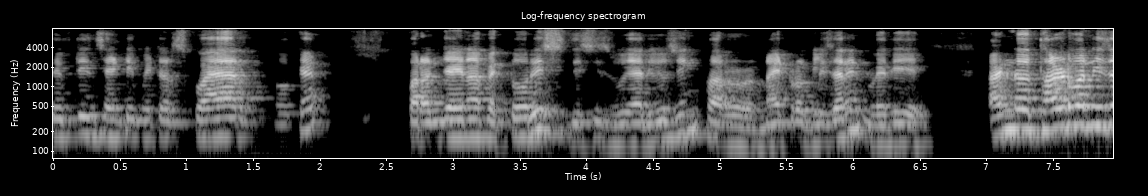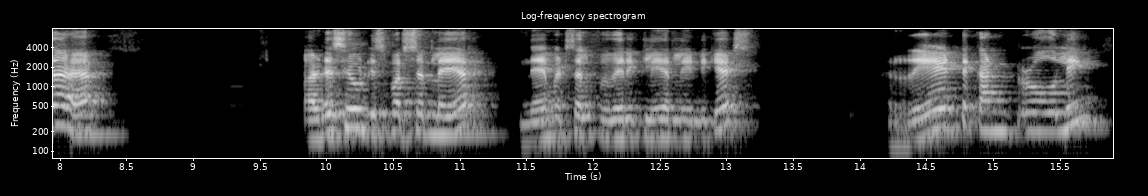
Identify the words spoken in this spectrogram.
15 centimeter square. Okay, for angina pectoris, this is we are using for nitroglycerin. Very and the third one is a adhesive dispersion layer. Name itself very clearly indicates rate controlling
